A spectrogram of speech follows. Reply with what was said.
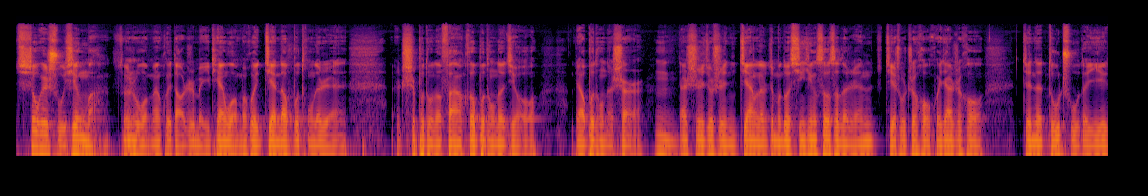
社会属性嘛，所以说嗯我们会导致每一天我们会见到不同的人，呃吃不同的饭，喝不同的酒，聊不同的事儿。嗯但是就是你见了这么多形形色色的人，结束之后回家之后，真的独处的一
